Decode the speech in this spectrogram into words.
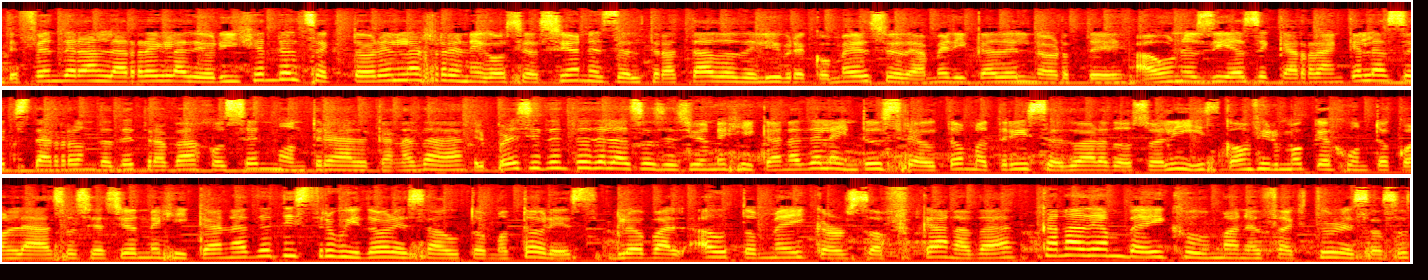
defenderán la regla de origen del sector en las renegociaciones del Tratado de Libre Comercio de América del Norte. A unos días de que arranque la sexta ronda de trabajos en Montreal, Canadá, el presidente de la Asociación Mexicana de la Industria Automotriz, Eduardo Solís, confirmó que junto con la Asociación Mexicana de Distribuidores Automotores, Global Automakers of Canada, Canadian Vehicle Manufacturers Association,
